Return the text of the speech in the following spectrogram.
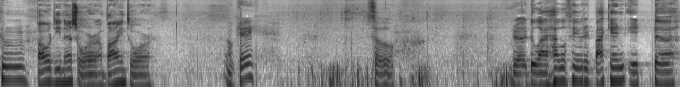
Hmm. Power DNS or Bind or? Okay. So, uh, do I have a favorite backend? It uh,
